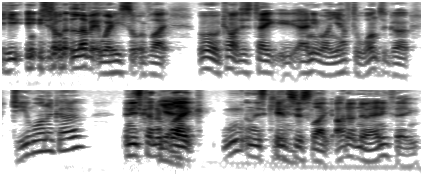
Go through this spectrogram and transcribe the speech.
he. he sort of, I love it where he's sort of like, "Oh, we can't just take anyone. You have to want to go. Do you want to go?" And he's kind of Yeah. like, mm, and this kid's Yeah. just like, "I don't know anything.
